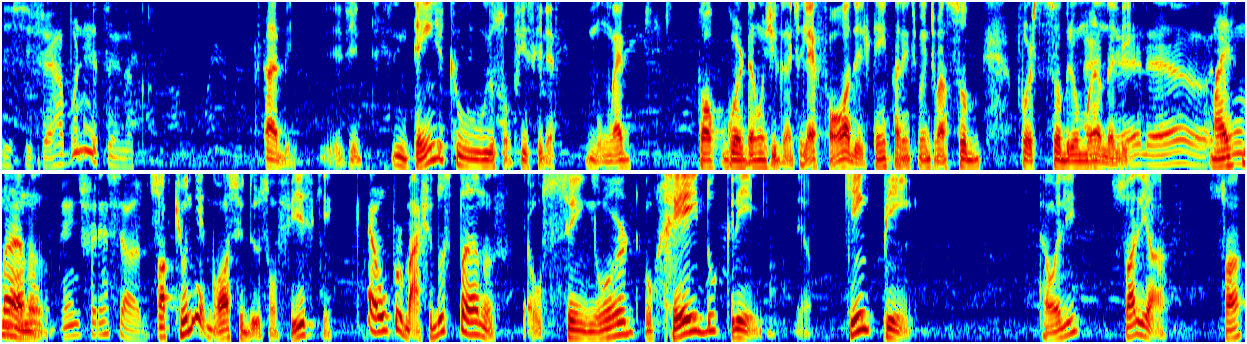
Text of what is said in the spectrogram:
E se ferra bonito ainda. Sabe? A gente entende que o Wilson Fisk ele é, não é só gordão gigante, ele é foda, ele tem aparentemente uma força sobre-humana é, ali. Ele é, Mas, é um mano, bem diferenciado. Só que o negócio do Wilson Fisk é o por baixo dos panos. É o senhor, o rei do crime. Kingpin. Então ele só ali, ó. Só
